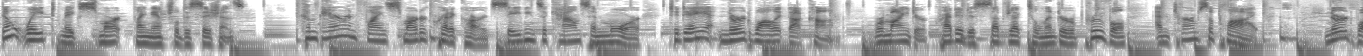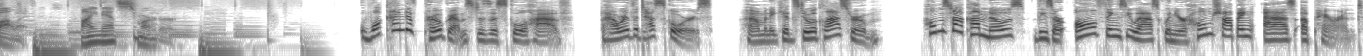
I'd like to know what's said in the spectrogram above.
Don't wait to make smart financial decisions. Compare and find smarter credit cards, savings accounts, and more today at nerdwallet.com. Reminder credit is subject to lender approval and terms apply. NerdWallet, finance smarter. What kind of programs does this school have? How are the test scores? How many kids do a classroom? Homes.com knows these are all things you ask when you're home shopping as a parent.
